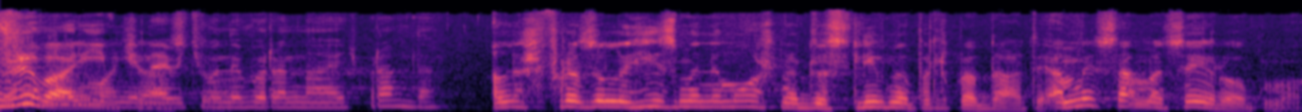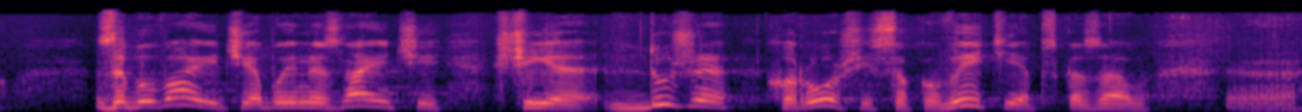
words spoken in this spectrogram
вживаємо. рівні часто. навіть вони виринають, правда? Але ж фразеологізми не можна дослівно перекладати, а ми саме це і робимо. Забуваючи або і не знаючи, що є дуже хороші, соковиті, я б сказав, е,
